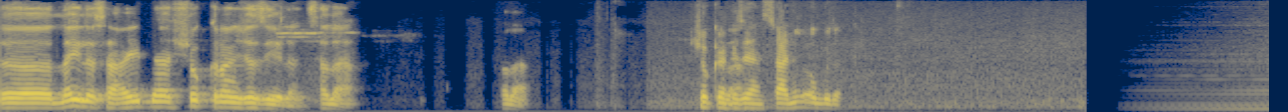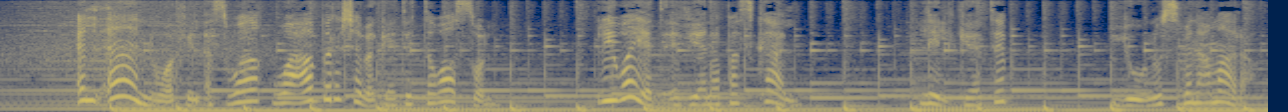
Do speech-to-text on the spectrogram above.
آه، ليلة سعيدة شكرا جزيلا. سلام. سلام. شكرا لا. جزيلا. ساعدني بوجودك الآن وفي الأسواق وعبر شبكات التواصل. رواية إفيانا باسكال. للكاتب يونس بن عمارة.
